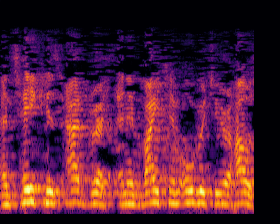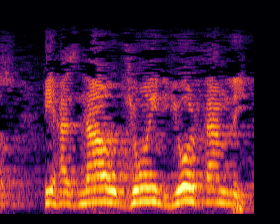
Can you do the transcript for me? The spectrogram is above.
and take his address and invite him over to your house. He has now joined your family.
